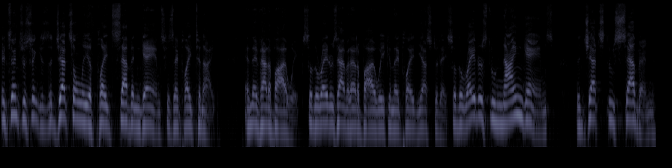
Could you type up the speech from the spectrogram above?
It's interesting because the Jets only have played seven games because they played tonight and they've had a bye week. So the Raiders haven't had a bye week and they played yesterday. So the Raiders through nine games, the Jets through seven.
